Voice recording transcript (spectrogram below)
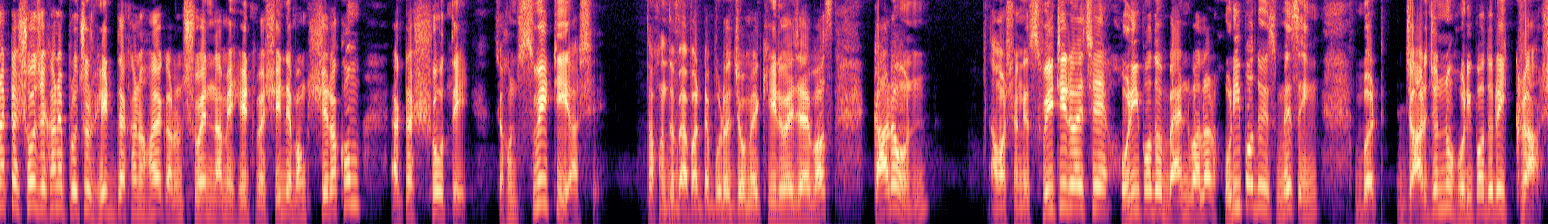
একটা শো যেখানে প্রচুর হিট দেখানো হয় কারণ শো এর নামে হিট মেশিন এবং সেরকম একটা শোতে যখন সুইটি আসে তখন তো ব্যাপারটা পুরো জমে ক্ষীর হয়ে যায় বস কারণ আমার সঙ্গে সুইটি রয়েছে হরিপদ ব্যান্ডওয়ালার হরিপদ ইজ মিসিং বাট যার জন্য হরিপদর এই ক্রাশ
